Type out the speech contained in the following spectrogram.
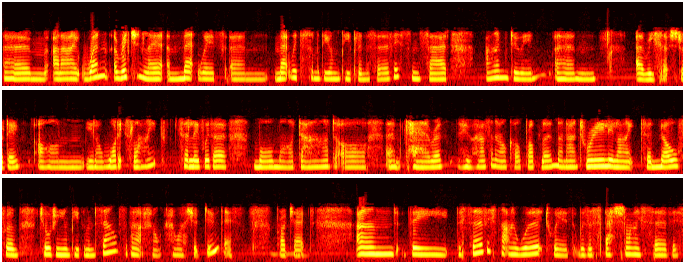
um, and I went originally and met with um, met with some of the young people in the service and said, I'm doing um, a research study on you know what it's like to live with a mum or dad or um, carer who has an alcohol problem, and I'd really like to know from children and young people themselves about how, how I should do this project. And the the service that I worked with was a specialised service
